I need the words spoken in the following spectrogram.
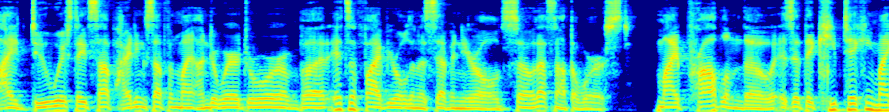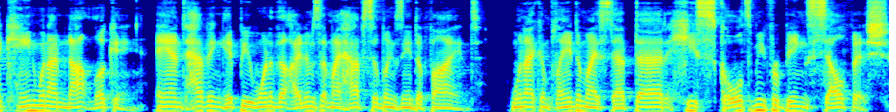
I do wish they'd stop hiding stuff in my underwear drawer, but it's a five year old and a seven year old, so that's not the worst. My problem, though, is that they keep taking my cane when I'm not looking, and having it be one of the items that my half siblings need to find. When I complain to my stepdad, he scolds me for being selfish,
